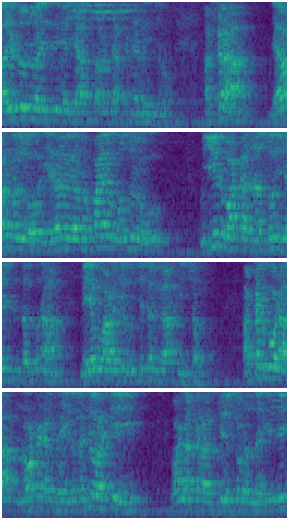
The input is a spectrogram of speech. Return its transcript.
పల్లెటూరులో అనేది మేము చేస్తామంటే అక్కడ నిర్వహించాం. అక్కడ దేవరపల్లిలో ఇరవై వేల రూపాయల మందులు ఉయ్యూరు వాకర్స్ అసోసియేషన్ తరఫున మేము వాళ్ళకి ఉచితంగా ఇచ్చాం. అక్కడ కూడా నూట డెబ్బై ఐదు మంది వరకు వాళ్ళు అక్కడ చేసుకోవడం జరిగింది.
